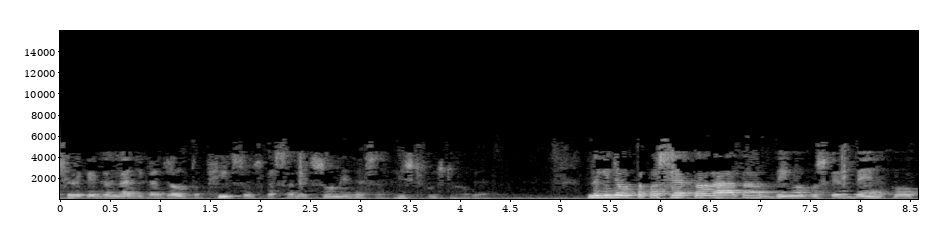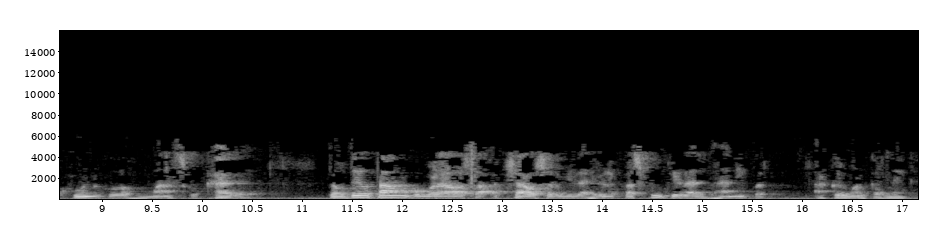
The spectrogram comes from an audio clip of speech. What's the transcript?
छिड़के गंगा जी का जल तो फिर से उसका शरीर सोने जैसा हिष्ट पुष्ट हो गया था। लेकिन जब तपस्या कर रहा था, दीमक उसके देह को, खून को, मांस को खा गए तब तो देवताओं को बड़ा अच्छा अवसर मिला। हिरण्य कस्बू के राजधानी पर आक्रमण करने का।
